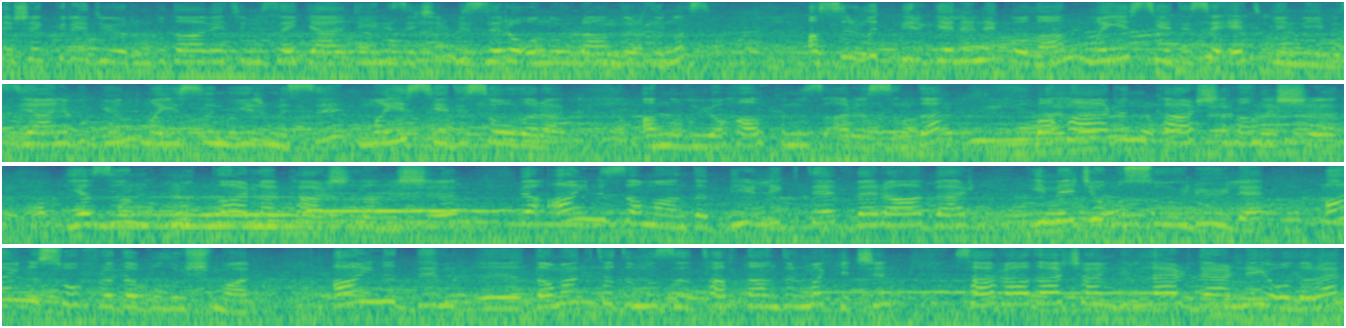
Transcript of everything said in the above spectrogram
teşekkür ediyorum bu davetimize geldiğiniz için. Bizleri onurlandırdınız. Asırlık bir gelenek olan Mayıs 7'si etkinliğimiz. Yani bugün Mayıs'ın 20'si Mayıs 7'si olarak anılıyor halkımız arasında. Baharın karşılanışı, yazın umutlarla karşılanışı ve aynı zamanda birlikte beraber imece usulüyle aynı sofrada buluşmak, aynı dem- e, damak tadımızı tatlandırmak için Sahra'da Açan Güller Derneği olarak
